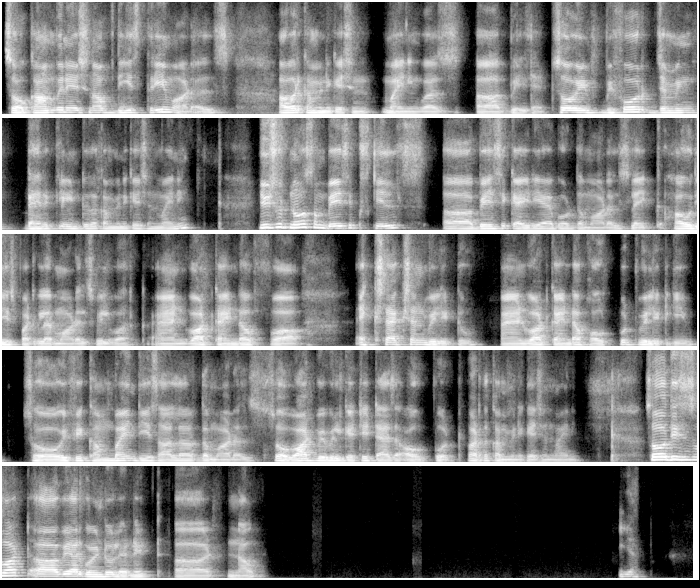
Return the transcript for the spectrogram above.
So combination of these three models, our communication mining was uh, built. At. So if, before jumping directly into the communication mining, you should know some basic skills, uh, basic idea about the models, like how these particular models will work and what kind of uh, extraction will it do and what kind of output will it give. So if we combine these all are the models, so what we will get it as output for the communication mining. So this is what uh, we are going to learn it uh, now. Yeah.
